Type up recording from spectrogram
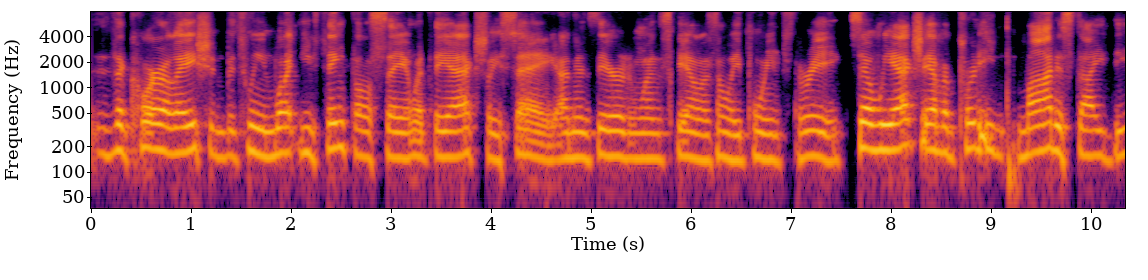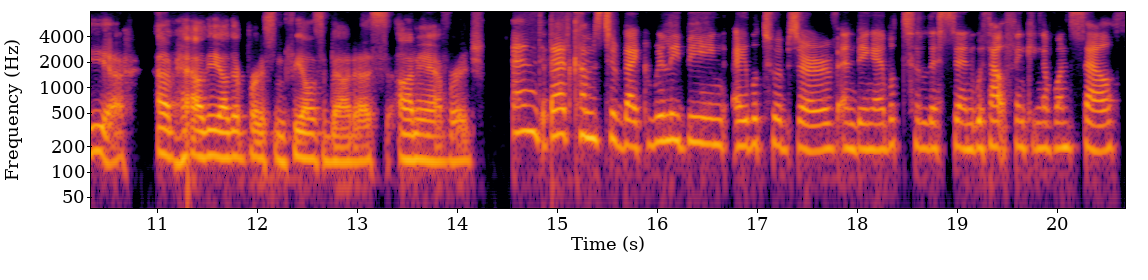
the correlation between what you think they'll say and what they actually say on a zero to one scale is only 0.3. So we actually have a pretty modest idea of how the other person feels about us on average. And that comes to like really being able to observe and being able to listen without thinking of oneself.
